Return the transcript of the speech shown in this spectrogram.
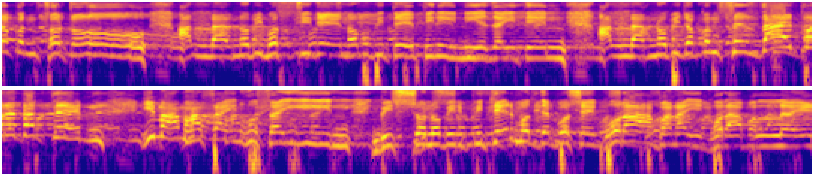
যখন ছোট, আল্লাহর নবী মসজিদে নববীতে তিনি নিয়ে যাইতেন। আল্লাহর নবী যখন শেষ দায় পড়ে থাকতেন, ইমাম হাসাইন হুসাইন বিশ্ব নবীর পিঠের মধ্যে বসে ঘোড়া বানাই, ঘোড়া বললেন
